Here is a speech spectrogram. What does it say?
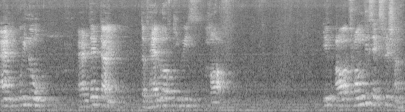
and we know at that time the value of Q is half. In our, from this expression,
